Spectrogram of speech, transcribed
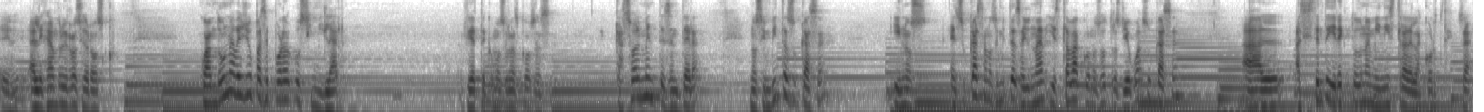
eh, Alejandro y Rocío Orozco. Cuando una vez yo pasé por algo similar, fíjate cómo son las cosas, casualmente se entera, nos invita a su casa y nos, en su casa nos invita a desayunar y estaba con nosotros. Llegó a su casa al asistente directo de una ministra de la corte. O sea,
